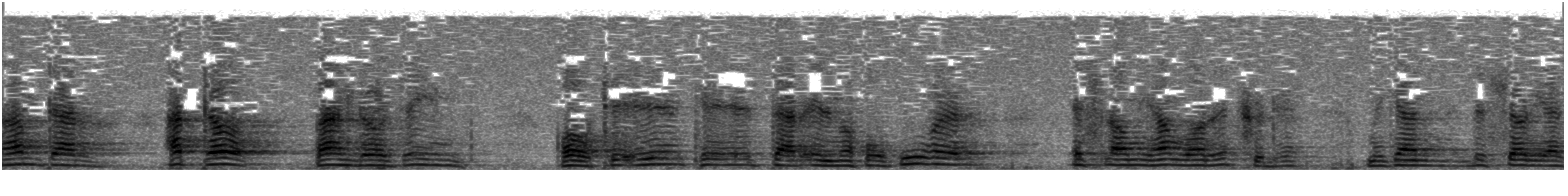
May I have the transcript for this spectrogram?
هم در حتی به اندازه قاطعه که در علم حقوق اسلامی هم وارد شده. میگن بسیاری از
